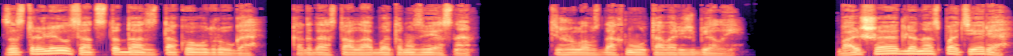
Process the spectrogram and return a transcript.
застрелился от стыда за такого друга, когда стало об этом известно. Тяжело вздохнул товарищ Белый. Большая для нас потеря.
